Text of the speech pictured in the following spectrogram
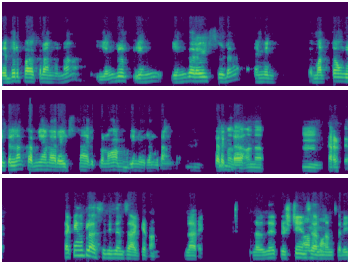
எதிர்பார்க்கறாங்கன்னா எங்களுக்கு எங் எங்க ரைட்ஸ் விட ஐ மீன் மத்தவங்களுக்கு எல்லாம் கம்மியான ரைட்ஸ் தான் இருக்கணும் அப்படின்னு விரும்புறாங்க. கரெக்டா கரெக்ட் செகண்ட் கிளாஸ் சிட்டிசன்ஸ் ஆக்கிடுறாங்க எல்லாரையும். அதாவது கிறிஸ்டியன்ஸா இருந்தாலும் சரி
